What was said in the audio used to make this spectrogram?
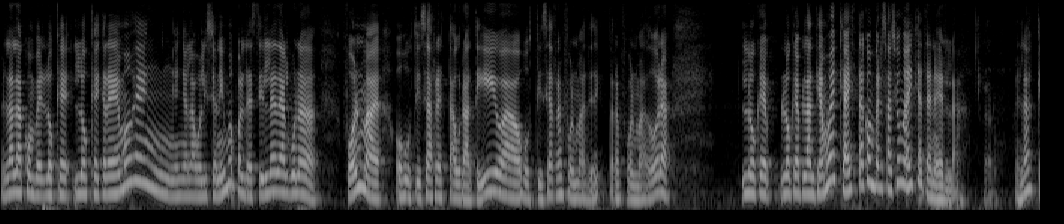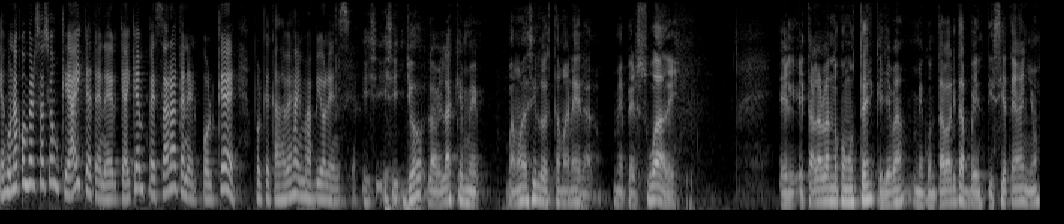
¿Verdad? La, lo, que, lo que creemos en, en el abolicionismo, por decirle de alguna forma, o justicia restaurativa, o justicia transformadora. Lo que, lo que planteamos es que a esta conversación hay que tenerla. ¿verdad? Que es una conversación que hay que tener, que hay que empezar a tener. ¿Por qué? Porque cada vez hay más violencia. Y, si yo, la verdad es que me, vamos a decirlo de esta manera, me persuade el estar hablando con usted, que lleva, me contaba ahorita, 27 años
